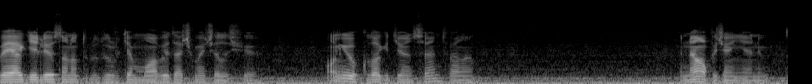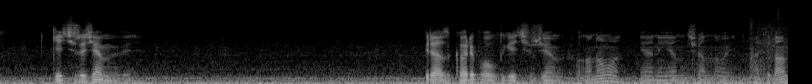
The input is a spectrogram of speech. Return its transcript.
Veya geliyor sana durup dururken muhabbet açmaya çalışıyor. Hangi okula gidiyorsun sen falan. E, ne yapacaksın yani? Geçireceğim mi beni? Biraz garip oldu geçireceğim mi falan ama yani yanlış anlamayın. Hadi lan.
